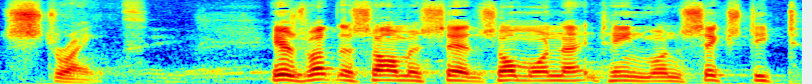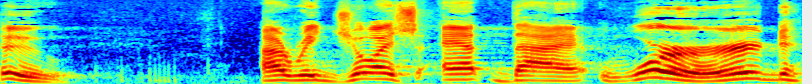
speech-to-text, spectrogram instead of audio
strength. Here's what the psalmist said Psalm 119, 162. I rejoice at thy word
